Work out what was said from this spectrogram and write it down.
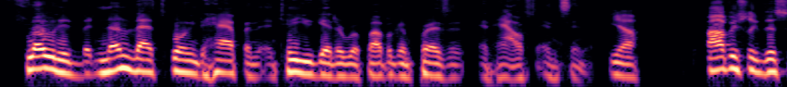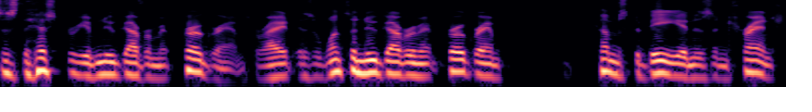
floated, but none of that's going to happen until you get a Republican president and House and Senate. Yeah. Obviously, this is the history of new government programs, right? Is once a new government program comes to be and is entrenched,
